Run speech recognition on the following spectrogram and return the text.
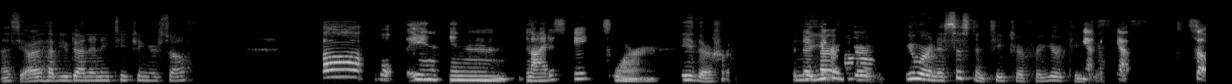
I see. Uh, Have you done any teaching yourself? Uh, well, in in United States or Either. No, you were your, you were an assistant teacher for your teacher. yes, yes. So,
